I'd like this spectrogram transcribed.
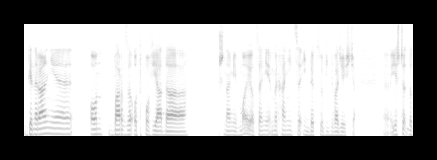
Generalnie on bardzo odpowiada, przynajmniej w mojej ocenie, mechanice indeksu WIG20. E, Jeszcze do,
